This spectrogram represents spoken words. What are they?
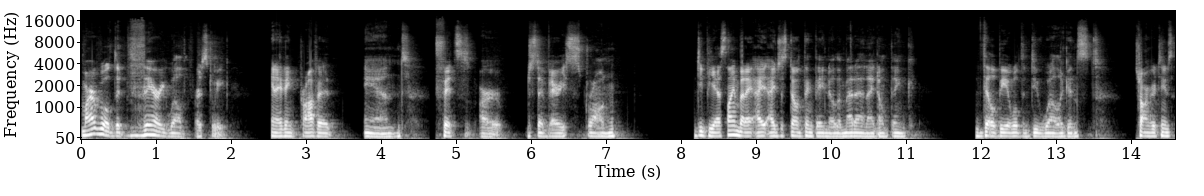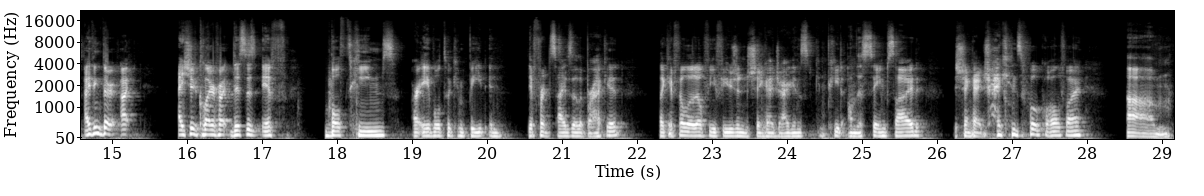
Marvel did very well the first week. And I think Profit and Fits are just a very strong DPS line, but I, I just don't think they know the meta, and I don't think they'll be able to do well against stronger teams. I think they're. I, I should clarify. This is if both teams are able to compete in different sides of the bracket. Like if Philadelphia Fusion and Shanghai Dragons compete on the same side, the Shanghai Dragons will qualify. Um,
